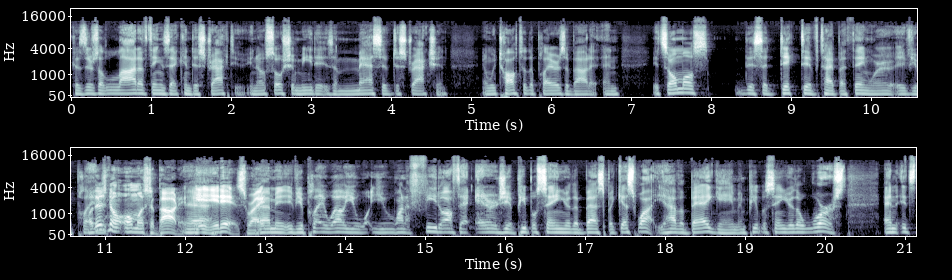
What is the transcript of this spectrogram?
Because there's a lot of things that can distract you. You know, social media is a massive distraction, and we talk to the players about it, and it's almost this addictive type of thing where if you play, Well, there's no almost about it. Yeah. It, it is, right? I mean, if you play well, you you want to feed off that energy of people saying you're the best. But guess what? You have a bad game, and people saying you're the worst. And it's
